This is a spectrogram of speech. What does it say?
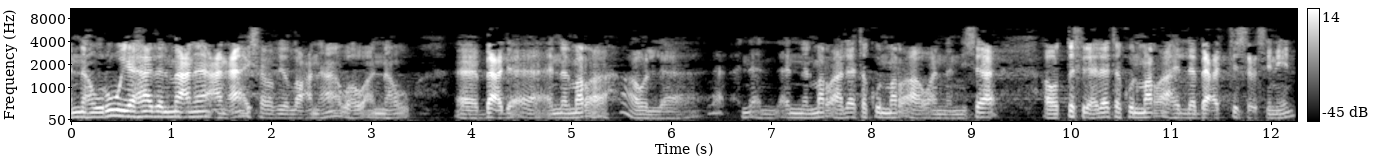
أنه روي هذا المعنى عن عائشة رضي الله عنها وهو أنه آه، بعد أن المرأة أو أن المرأة لا تكون مرأة أو أن النساء أو الطفلة لا تكون مرأة إلا بعد تسع سنين.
